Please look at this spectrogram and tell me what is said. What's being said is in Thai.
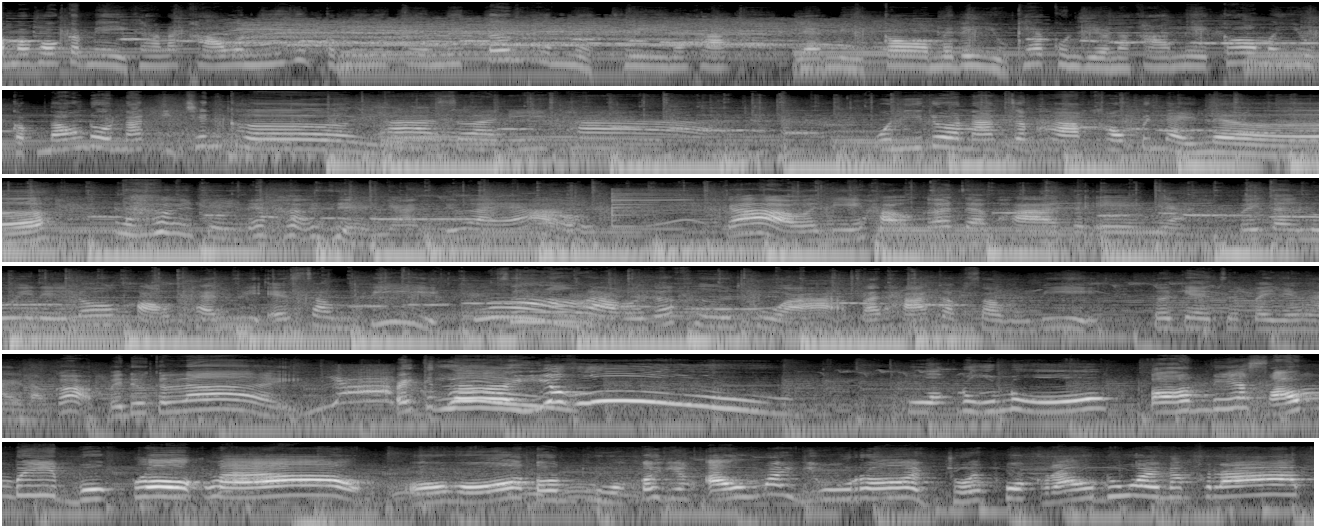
ลับมาพบกับเมย์อีกครั้งนะคะ วันนี้อยู่กับเมย์ในเกม Little Planet Tree นะคะ และเมย์ก็ไม่ได้อยู่แค่คนเดียวนะคะ เมย์ก็มาอยู่กับน้องโดนัทอีกเช่นเคย ค่ะ สวัสดีค่ะ วันนี้โดนัทจะพาเขาไปไหนเหรอแล้วไม่ได้ได้ฟังเสียงงานด้วยอ้าวก็วันนี้เขาก็จะพาตัวเองเนี่ย ไปตะลุยในโลกของ Plant vs Zombie ซึ่งเรื่องราวมันก็คือถั่วปะทะกับซอมบี้ตัวเกมจะเป็นยังไงเราก็ไปดูกันเลย ไปกันเลยยูฮู พวกหนูหนูๆตอนนี้ซอมบี้บุกโลกแล้ว โอ้โห ต้นถั่วก็ยังเอาไม่อยู่เลย ช่วยพวกเราด้วยนะครับ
